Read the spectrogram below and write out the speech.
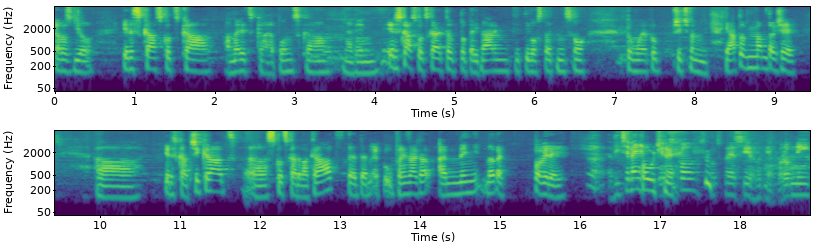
rozdíl irská, skotská, americká, japonská, nevím. Irská, skotská je to, to primární, ty, ty ostatní jsou tomu jako přičmení. Já to vnímám tak, že uh, irská třikrát, uh, skotská dvakrát, to je ten jako úplně základ a není, no tak povídej. Víceméně Poučně. Irsko, Skotsko je si hodně podobný.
